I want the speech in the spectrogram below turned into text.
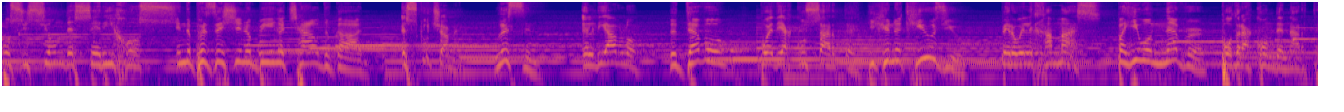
posición de ser hijos. in the position of being a child of God. Escúchame, Listen, el diablo the devil, puede acusarte, he can accuse you, pero él jamás but he will never podrá condenarte.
